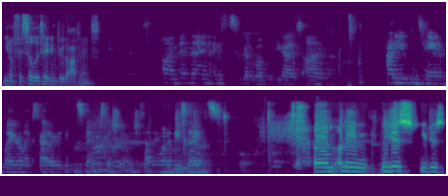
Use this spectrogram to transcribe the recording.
you know facilitating through the offense. Um, and then I guess this could go to both of you guys. Um, how do you contain a player like Skylar Diggins Smith, especially when she's having one of these nights? Um, I mean, you just you just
